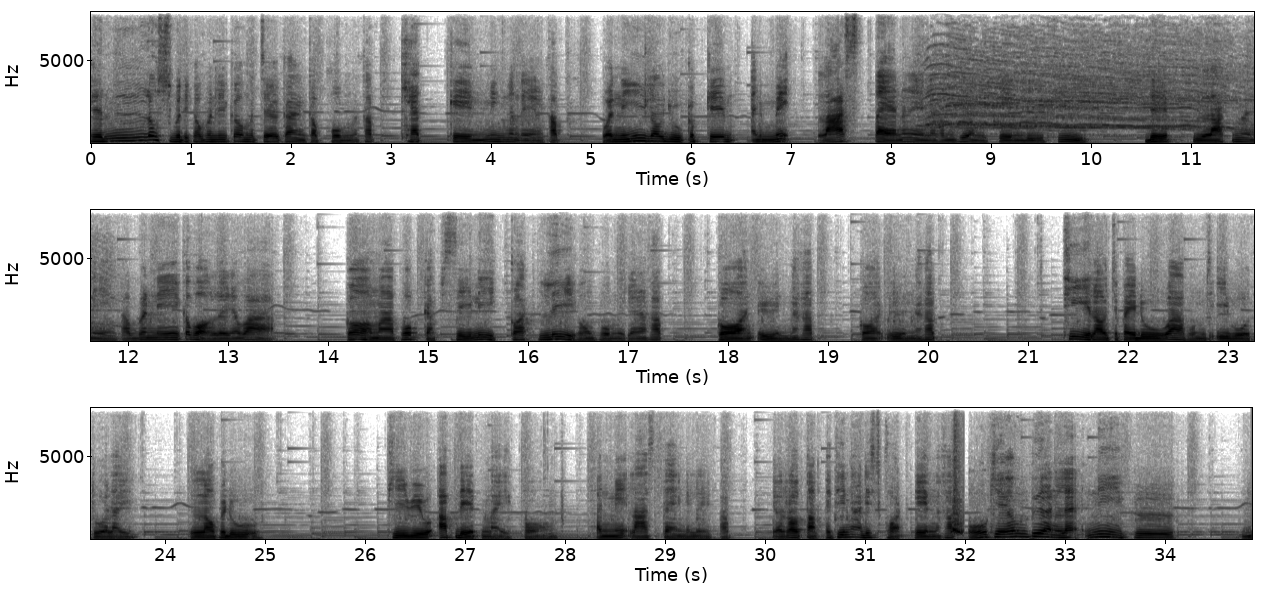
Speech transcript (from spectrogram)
เฮลโลสวัสดีครับวันนี้ก็มาเจอกันกับผมนะครับ Cat Gaming นั่นเองครับ วันนี้เราอยู่กับเกม Anime Last Stand นั่นเองนะครับเพื่อนเกมดีที่เดฟลักนั่นเองครับ วันนี้ก็บอกเลยนะว่า ก็มาพบกับซีรีส์ Godly ของผมอีกแล้วนะครับ ก่อนอื่นนะครับ ก่อนอื่นนะครับ ที่เราจะไปดูว่าผมจะ EVO ตัวอะไร เราไปดูพรีวิวอัปเดตใหม่ของ Anime Last Stand กันเลยครับ เดี๋ยวเราตัดไปที่หน้า Discord เกมนะครับ โอเคเพื่อนๆและนี่คือ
